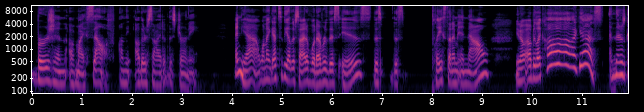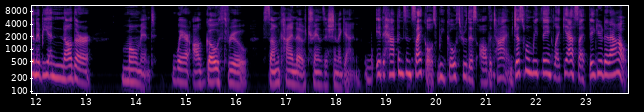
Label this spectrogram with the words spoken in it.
version of myself on the other side of this journey. And yeah, when I get to the other side of whatever this is, this this place that I'm in now, you know, I'll be like, "Ah, yes." And there's going to be another moment where I'll go through some kind of transition again. It happens in cycles. We go through this all the time. Just when we think like, "Yes, I figured it out."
